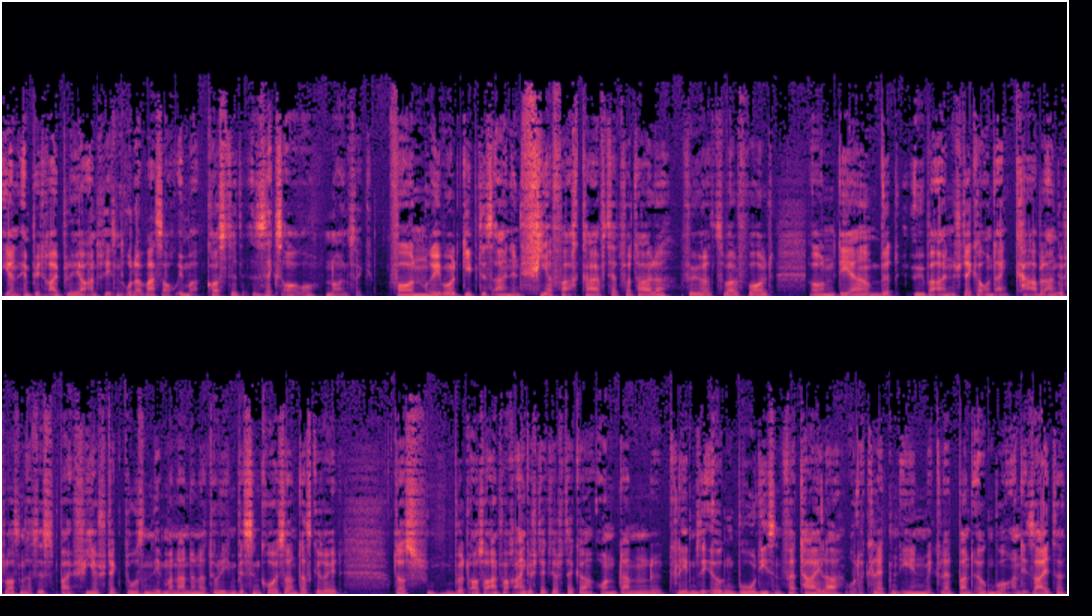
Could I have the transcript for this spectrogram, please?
Ihren MP3-Player anschließen oder was auch immer. Kostet 6,90 Euro. Von Revolt gibt es einen vierfach Kfz-Verteiler für 12 Volt und der wird über einen Stecker und ein Kabel angeschlossen. Das ist bei vier Steckdosen nebeneinander natürlich ein bisschen größer, das Gerät. Das wird also einfach eingesteckt, der Stecker, und dann kleben Sie irgendwo diesen Verteiler oder kletten ihn mit Klettband irgendwo an die Seite,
